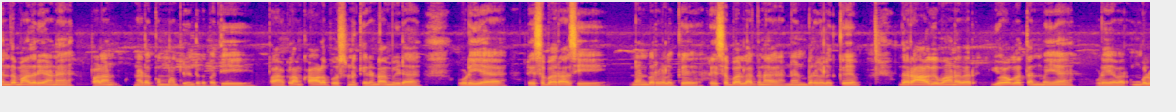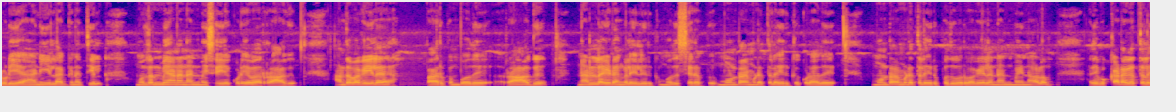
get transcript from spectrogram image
எந்த மாதிரியான பலன் நடக்கும் அப்படின்றத பற்றி பார்க்கலாம். காலபூஷனுக்கு இரண்டாம் வீட உடைய ரிஷப ராசி நண்பர்களுக்கு ரிஷப லக்ன நண்பர்களுக்கு இந்த ராகுவானவர் யோகத்தன்மையை உடையவர். உங்களுடைய அணி லக்னத்தில் முதன்மையான நன்மை செய்யக்கூடியவர் ராகு. அந்த வகையில் பார்க்கும்போது ராகு நல்ல இடங்களில் இருக்கும்போது சிறப்பு. மூன்றாம் இடத்துல இருக்கக்கூடாது. மூன்றாம் இடத்துல இருப்பது ஒரு வகையில் நன்மைனாலும் அதேபோல் கடகத்தில்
